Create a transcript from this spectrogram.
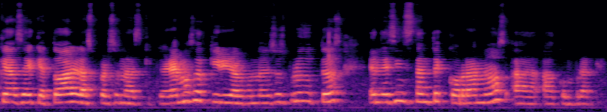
que hace que todas las personas que queremos adquirir alguno de esos productos en ese instante corramos a, a comprarlo.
